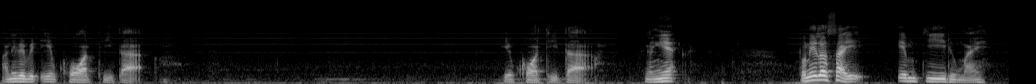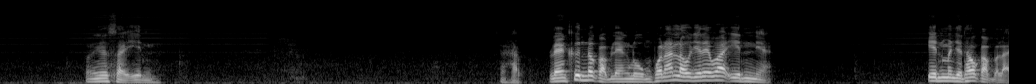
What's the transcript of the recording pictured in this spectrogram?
อันนี้ก็เป็นเอฟคอร์ทีต้าเอฟคอร์ทีต้าอย่างเงี้ยตรงนี้เราใส่ mg ถูกไหมตรงนี้เราใส่ n นะครับแรงขึ้นเท่ากับแรงลง เพราะนั้นเราจะได้ว่า n เนี่ย n มันจะเท่ากับอะไร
